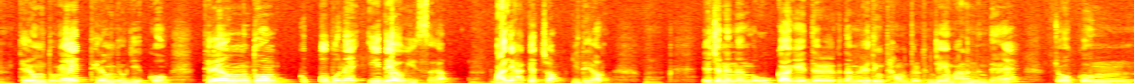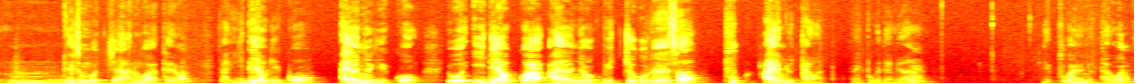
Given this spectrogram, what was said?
음, 대흥동에 대흥역이 있고 대흥동 끝부분에 이대역이 있어요. 음, 많이 갔겠죠? 이대역. 음, 예전에는 뭐 옷가게들 그다음에 웨딩타운들 굉장히 많았는데 조금 음, 예전 못지 않은 것 같아요. 자 이대역 있고 아현역이 있고 요 이대역과 아현역 위쪽으로 해서 북아현뉴타운 여기 보게 되면 예, 북아현 뉴타운.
